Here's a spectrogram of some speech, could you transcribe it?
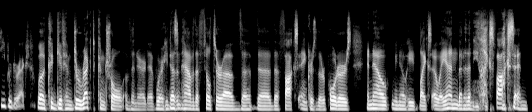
deeper direction. Well, it could give him direct control of the narrative, where he doesn't have the filter of the the the Fox anchors, of the reporters, and now we know he likes OAN better than he likes Fox, and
